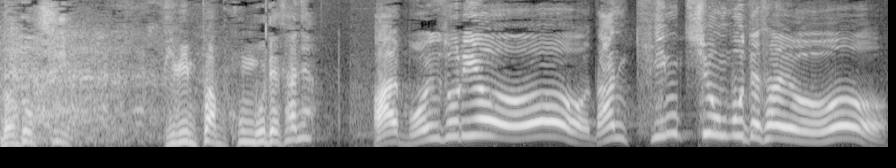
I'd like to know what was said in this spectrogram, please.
너도 혹시 비빔밥 홍보대사냐? 아, 뭔 소리요? 난 김치 홍보대사요.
